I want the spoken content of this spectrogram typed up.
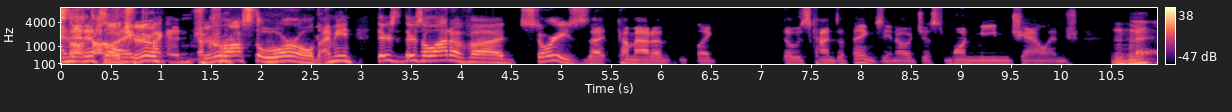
and then it's Oh, like true, fucking true. across the world. I mean, there's there's a lot of uh stories that come out of like those kinds of things. You know, just one meme challenge. Mhm. that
